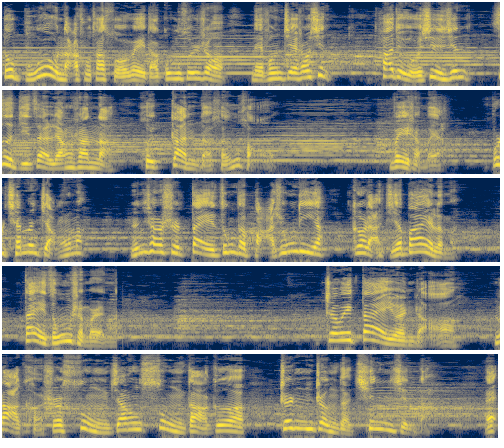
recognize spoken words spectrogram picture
都不用拿出他所谓的公孙胜那封介绍信，他就有信心自己在梁山呢会干得很好。为什么呀？不是前面讲了吗？人家是戴宗的把兄弟呀，哥俩结拜了吗？戴宗什么人呢？这位戴院长那可是宋江宋大哥真正的亲信呐！哎，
